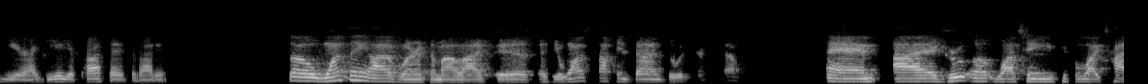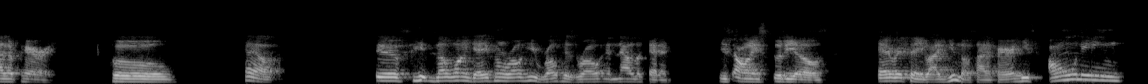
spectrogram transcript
your idea, your process about it? So one thing I've learned in my life is if you want something done, do it yourself. And I grew up watching people like Tyler Perry, who, hell, if he, no one gave him a role, he wrote his role, and now look at him. He's owning studios, everything. Like you know, Tyler Perry, he's owning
